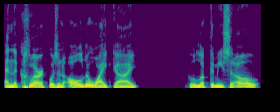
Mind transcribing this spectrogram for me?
And the clerk was an older white guy who looked at me and said, Oh,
